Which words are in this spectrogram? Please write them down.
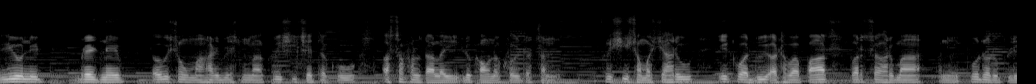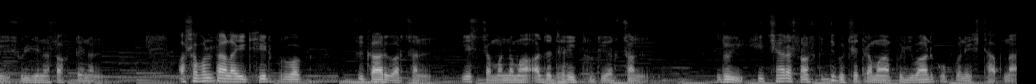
लियोनिड ब्रेजनेभ चौबिसौँ महाधिवेशनमा कृषि क्षेत्रको असफलतालाई लुकाउन खोज्दछन्। कृषि समस्याहरू एक वा दुई अथवा पाँच वर्षहरूमा पनि पूर्ण रूपले सुल्झिन सक्दैनन्। असफलतालाई खेदपूर्वक स्वीकार गर्छन्। यस सम्बन्धमा अझ धेरै त्रुटिहरू छन्। दुई शिक्षा र संस्कृतिको क्षेत्रमा पुँजीवादको पुनस्थापना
